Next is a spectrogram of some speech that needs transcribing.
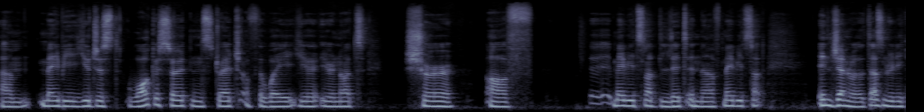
um, maybe you just walk a certain stretch of the way. You're you're not sure of. uh, Maybe it's not lit enough. Maybe it's not. In general, it doesn't really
